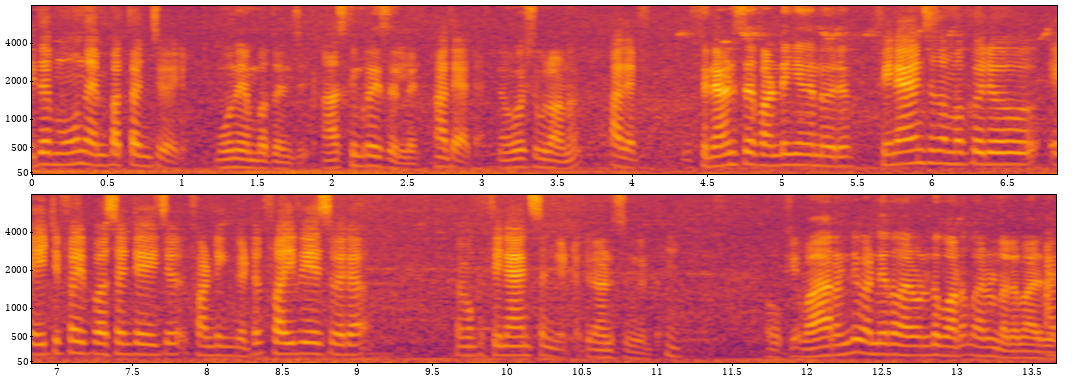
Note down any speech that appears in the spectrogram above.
ഇത് മൂന്ന് എൺപത്തഞ്ച് വരും. മൂന്ന് എൺപത്തഞ്ച്. ആസ്കിംഗ് പ്രൈസ് അല്ലേ? അതെ അതെ. നെഗോഷ്യബിൾ ആണ്. അതെ. ഫിനാൻസ് ഫണ്ടിങ് എങ്ങനെ വരും? ഫിനാൻസ് നമുക്കൊരു എയ്റ്റി ഫൈവ് പെർസെന്റേജ് ഫണ്ടിങ് കിട്ടും. ഫൈവ് ഇയേഴ്സ് വരെ നമുക്ക് ഫിനാൻസും കിട്ടും. ഫിനാൻസും കിട്ടും. ഓക്കെ വാറണ്ടി വൺ ഇയർ വരണ്ട് വരണ്ടല്ലോ മാരുതി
